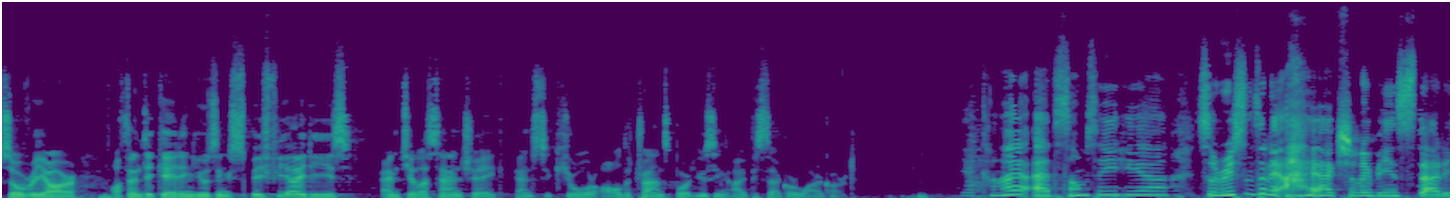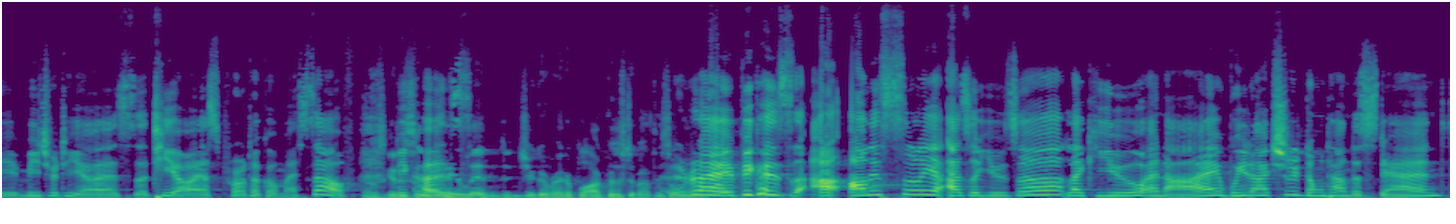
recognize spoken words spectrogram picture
So we are authenticating using SPIFFE IDs, MTLS handshake, and secure all the transport using IPsec or WireGuard. Yeah, can I add something here? So recently, I actually been studying mutual TLS, the TLS protocol myself. I was going to say, hey, Lin, didn't you go write a blog post about this? Already? Right, because uh, honestly, as a user like you and I, we actually don't understand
